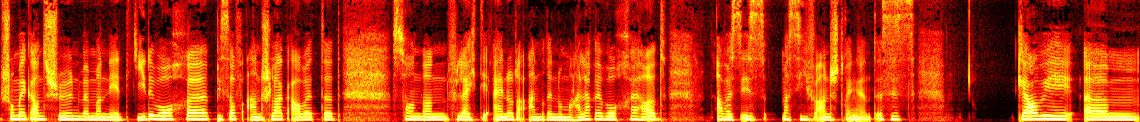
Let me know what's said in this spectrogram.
schon mal ganz schön, wenn man nicht jede Woche bis auf Anschlag arbeitet, sondern vielleicht die ein oder andere normalere Woche hat. Aber es ist massiv anstrengend. Es ist, glaube ich, ähm,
